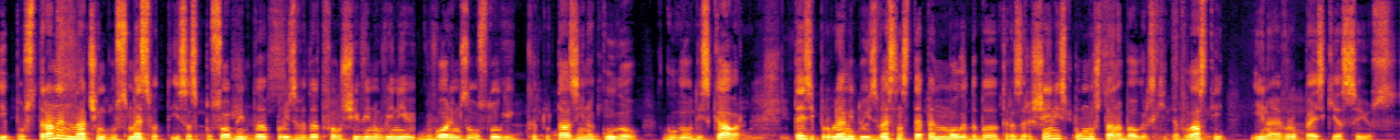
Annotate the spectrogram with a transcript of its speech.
и по странен начин го смесват и са способни да произведат фалшиви новини. Говорим за услуги като тази на Google, Google Discover. Тези проблеми до известна степен могат да бъдат разрешени с помощта на българските власти и на Европейския съюз.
